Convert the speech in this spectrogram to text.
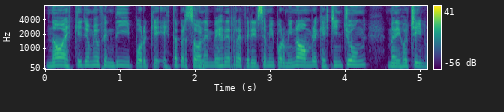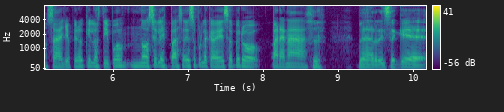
no, es que yo me ofendí porque esta persona, en vez de referirse a mí por mi nombre, que es Chinchung, me dijo chino. O sea, yo creo que los tipos no se les pasa eso por la cabeza, pero para nada. Me da risa que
